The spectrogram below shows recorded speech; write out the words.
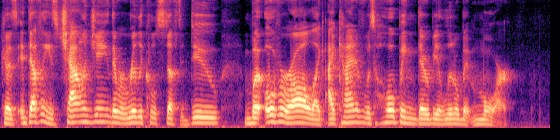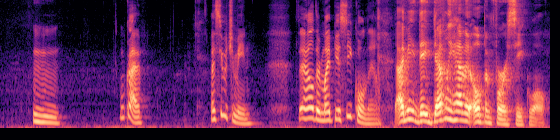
because it definitely is challenging. There were really cool stuff to do, but overall, like I kind of was hoping there would be a little bit more. Mhm. Okay. I see what you mean. Well, there might be a sequel now. I mean, they definitely have it open for a sequel,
